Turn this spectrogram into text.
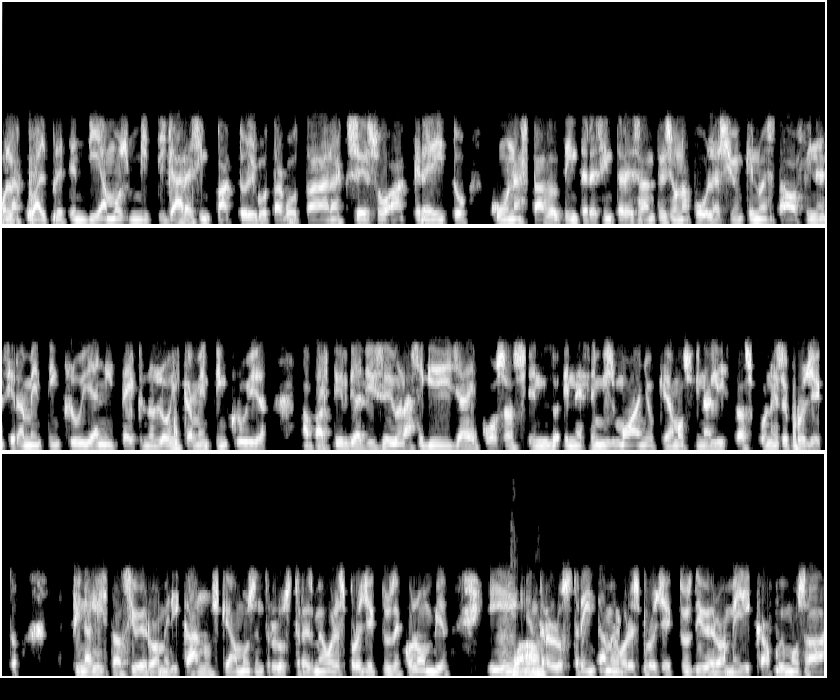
con la cual pretendíamos mitigar ese impacto del gota a gota, dar acceso a crédito con unas tasas de interés interesantes a una población que no estaba financieramente incluida ni tecnológicamente incluida. A partir de allí se dio una seguidilla de cosas. En, en ese mismo año quedamos finalistas con ese proyecto finalistas iberoamericanos, quedamos entre los tres mejores proyectos de Colombia y entre los 30 mejores proyectos de Iberoamérica. Fuimos a,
